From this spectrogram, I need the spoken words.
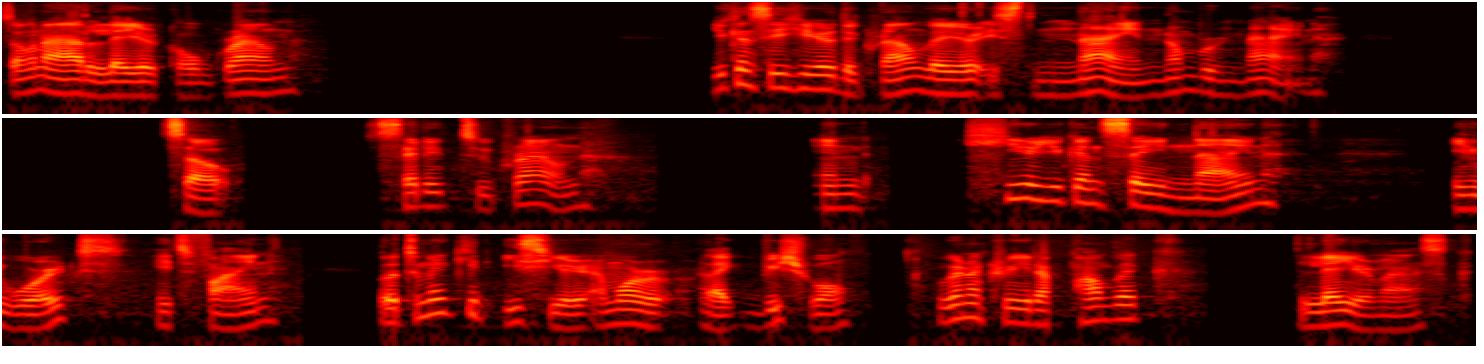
So I'm gonna add a layer called ground you can see here the ground layer is 9 number 9 so set it to ground. And here you can say 9 it works. It's fine. But to make it easier and more like visual we're gonna create a public layer mask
